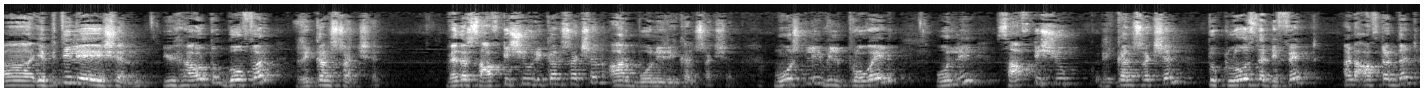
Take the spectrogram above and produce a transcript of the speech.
uh, epitheliation, you have to go for reconstruction. Whether soft tissue reconstruction or bony reconstruction. Mostly will provide only soft tissue reconstruction to close the defect and after that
